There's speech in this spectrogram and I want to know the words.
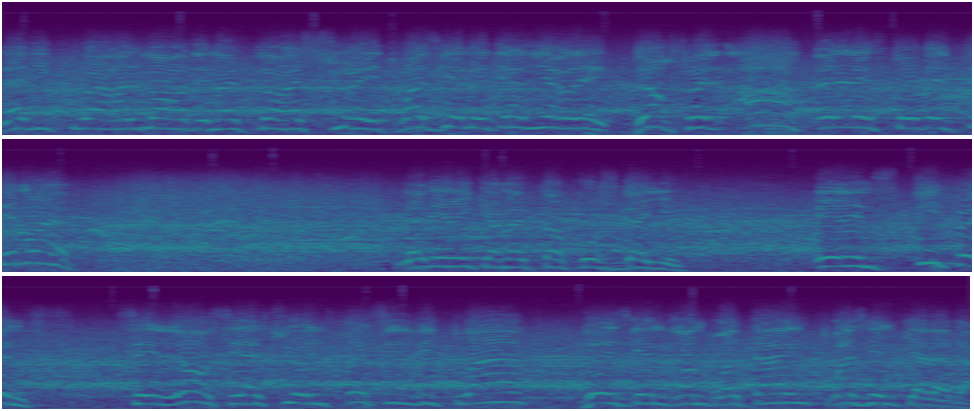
la victoire allemande est maintenant assurée. Troisième et dernière lait. Dorfel. Ah Elle laisse tomber le témoin. L'Amérique a maintenant course gagnée. Helen Stephens s'est lancée et assure une facile victoire. Deuxième Grande-Bretagne, troisième Canada.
